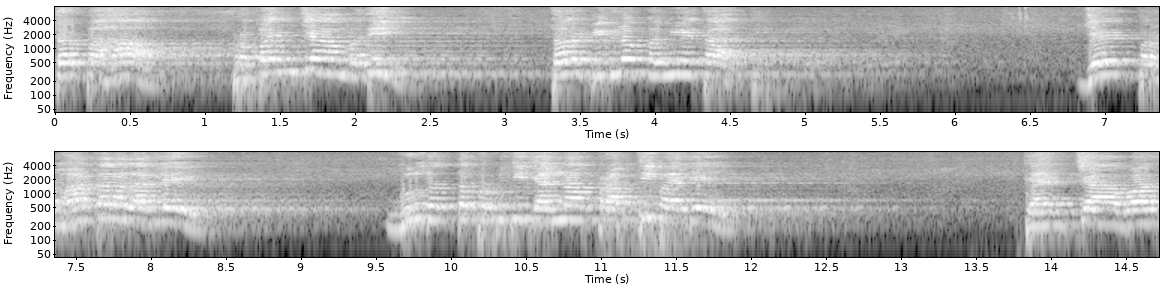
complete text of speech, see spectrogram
तर पहा प्रपंचामध्ये तर विघ्न कमी येतात. जे परमार्थाला लागले गुरुदत्त प्रभूची ज्यांना प्राप्ती पाहिजे त्यांच्यावर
